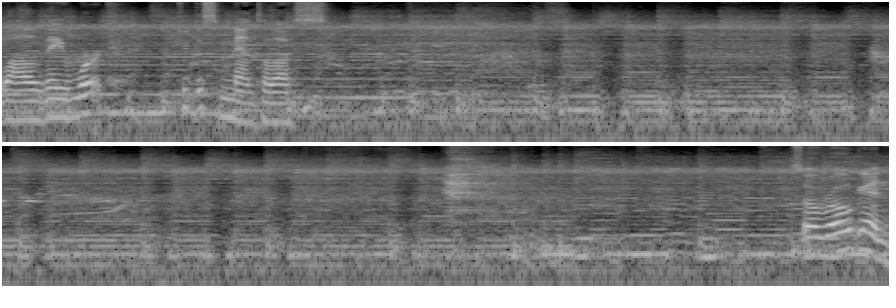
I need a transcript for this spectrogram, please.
While they work to dismantle us. So Rogan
